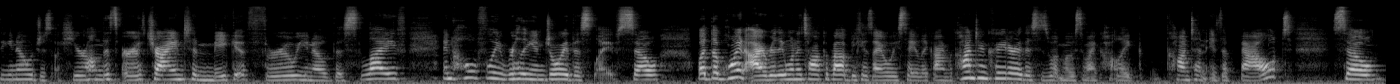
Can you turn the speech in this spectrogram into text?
you know, just here on this earth trying to make it through, you know, this life and hopefully really enjoy this life. So, but the point I really want to talk about because I always say like I'm a content creator, this is what most of my co- like content is about. So,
